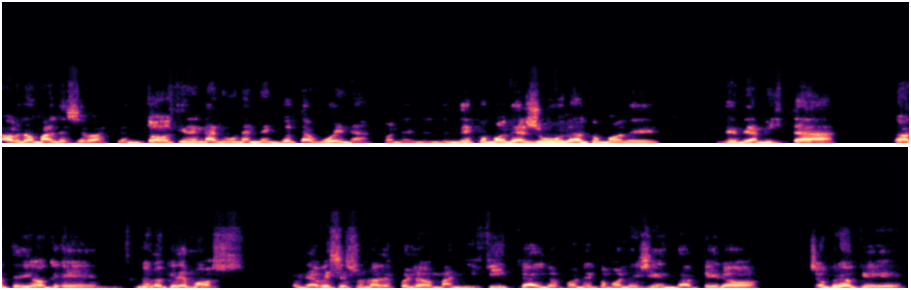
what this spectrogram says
habló mal de Sebastián. Todos tienen alguna anécdota buena con él, ¿entendés? Como de ayuda, como de, de amistad. No, te digo que no lo queremos, porque a veces uno después lo magnifica y lo pone como leyenda, pero yo creo que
